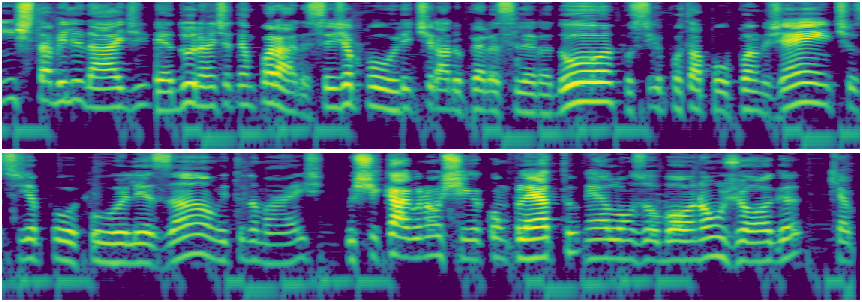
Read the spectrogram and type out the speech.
instabilidade é, durante a temporada, seja por ter tirado o pé do acelerador, ou seja por estar poupando gente, ou seja por, por lesão e tudo mais. O Chicago não chega completo, né? Alonso Ball não joga, que é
